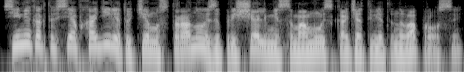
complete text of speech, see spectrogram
В семье как-то все обходили эту тему стороной и запрещали мне самому искать ответы на вопросы.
